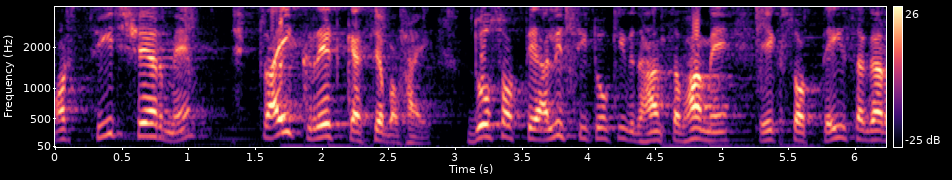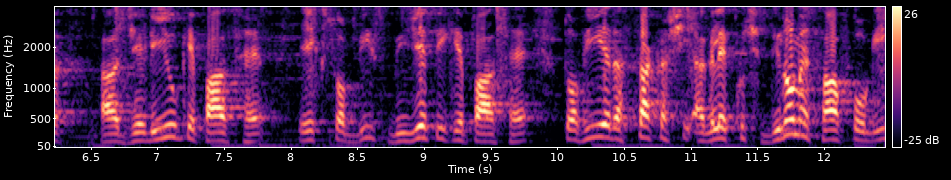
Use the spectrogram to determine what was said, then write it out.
और सीट शेयर में स्ट्राइक रेट कैसे बढ़ाए? 243 सीटों की विधानसभा में 123 अगर जेडीयू के पास है 120 बीजेपी के पास है तो अभी ये रस्साकशी अगले कुछ दिनों में साफ़ होगी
